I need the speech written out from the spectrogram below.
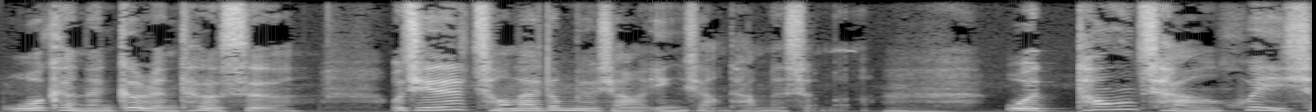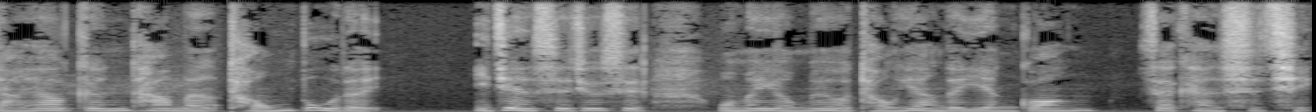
我可能个人特色。我其实从来都没有想要影响他们什么。嗯。我通常会想要跟他们同步的一件事，就是我们有没有同样的眼光在看事情。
